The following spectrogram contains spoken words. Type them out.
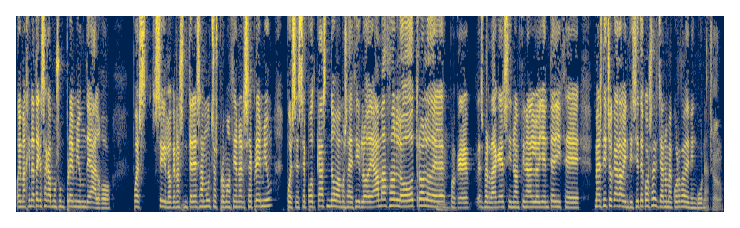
O imagínate que sacamos un premium de algo. Pues sí, lo que nos interesa mucho es promocionar ese premium, pues ese podcast no vamos a decir lo de Amazon, lo otro, lo de... Porque es verdad que si no al final el oyente dice, me has dicho que haga 27 cosas, ya no me acuerdo de ninguna. Claro.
